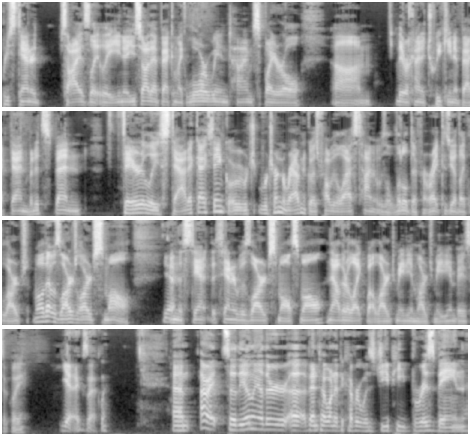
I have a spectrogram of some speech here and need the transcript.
pretty standard size lately. You know, you saw that back in like Lorwyn Time Spiral. Um, they were kind of tweaking it back then, but it's been fairly static, I think. Or Return to Ravnica was probably the last time it was a little different, right? Because you had like large. Well, that was large, large, small. Yeah. And the stand the standard was large, small, small. Now they're like what large, medium, large, medium, basically. Yeah, exactly. Um, all right, so the only other uh, event I wanted to cover was GP Brisbane,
